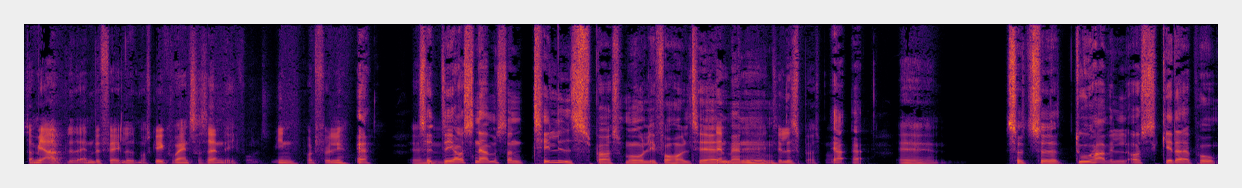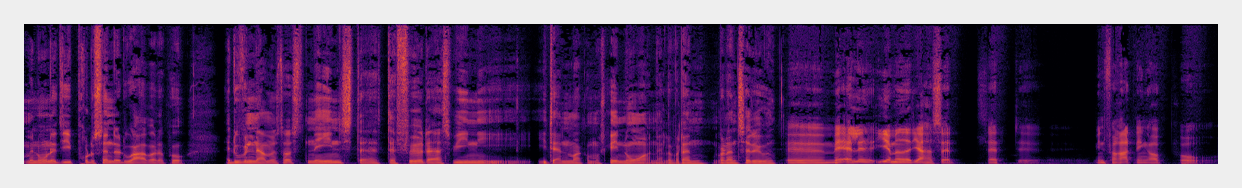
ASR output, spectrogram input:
som jeg er blevet anbefalet, måske kunne være interessante i forhold til min portefølje. Ja. Øhm, så det er også nærmest sådan et tillidsspørgsmål i forhold til, at man... Øh, tillidsspørgsmål. Ja, ja. Øh, så, så du har vel også, gætter jeg på, med nogle af de producenter, du arbejder på, at du vil nærmest også den eneste, der, der fører deres vin i, i Danmark, og måske i Norden, eller hvordan, hvordan ser det ud? Øh, med alle, i og med, at jeg har sat, sat øh, min forretning op på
